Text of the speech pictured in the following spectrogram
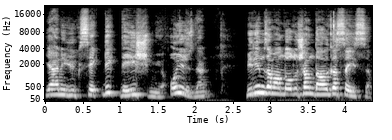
Yani yükseklik değişmiyor. O yüzden birim zamanda oluşan dalga sayısı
